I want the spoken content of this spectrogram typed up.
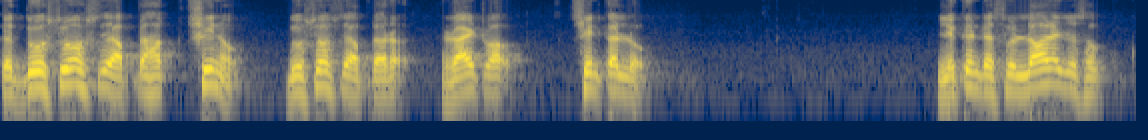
کہ دوسروں سے اپنا حق چھینو۔ دوسروں سے اپنا رائٹ چھین کر لو۔ لیکن رسول اللہ نے جو سب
